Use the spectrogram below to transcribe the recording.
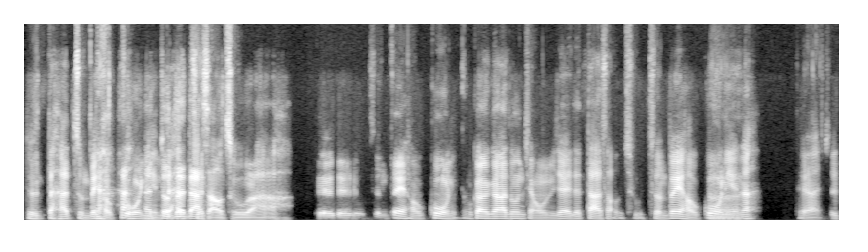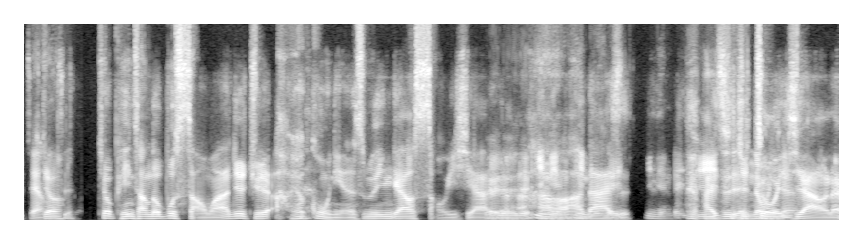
就大家准备好过年，都在大扫除啊。对对对，准备好过年。我刚刚跟阿东讲，我们家也在大扫除，准备好过年嗯了。对啊，就这样子。就平常都不扫嘛，就觉得啊要过年了，是不是应该要扫一下？对对对，一年一年累还是一年累积还一次是去做一下。好了。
